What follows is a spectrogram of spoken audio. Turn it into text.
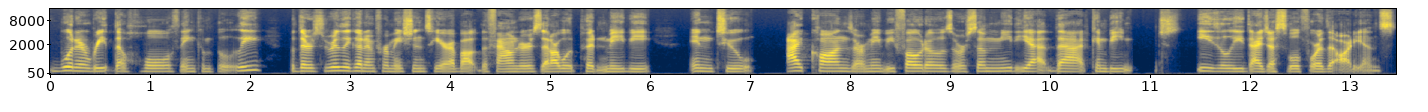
wouldn't read the whole thing completely, but there's really good information here about the founders that I would put maybe into icons or maybe photos or some media that can be easily digestible for the audience.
